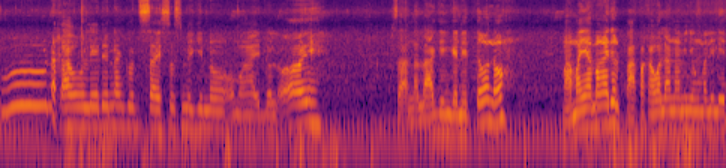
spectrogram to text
Uh, nakahuli din ng good size sus may ginoo mga idol. Oy. Sana laging ganito, no? Mamaya mga idol, papakawala namin yung maliliit.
